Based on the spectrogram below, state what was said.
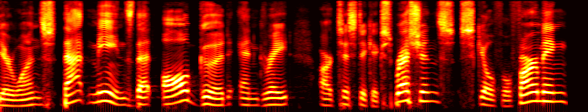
dear ones, that means that all good and great artistic expressions, skillful farming,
